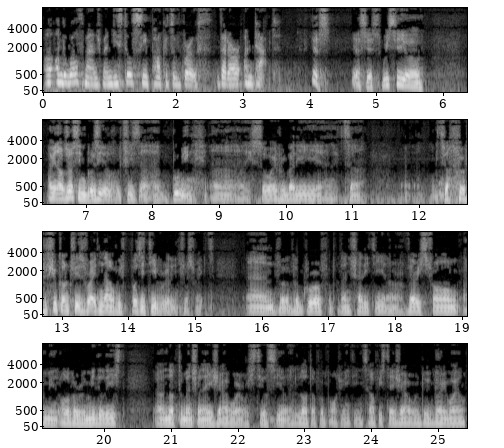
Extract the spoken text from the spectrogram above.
On the wealth management, you still see pockets of growth that are untapped? Yes, yes, yes. We see. Uh, I mean, I was just in Brazil, which is uh, booming. Uh, I saw everybody, and it's uh, it's a few countries right now with positive real interest rates. And the, the growth, the potentiality are very strong. I mean, all over the Middle East, uh, not to mention Asia, where we still see a lot of opportunity. In Southeast Asia, we're doing very well.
